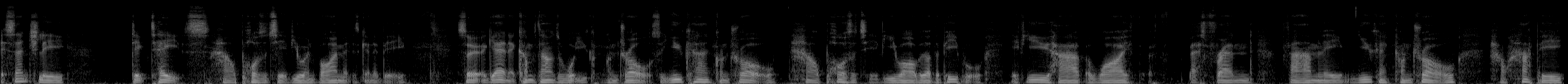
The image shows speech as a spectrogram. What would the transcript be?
essentially dictates how positive your environment is going to be. So again, it comes down to what you can control. So you can control how positive you are with other people. If you have a wife, a best friend, family, you can control how happy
